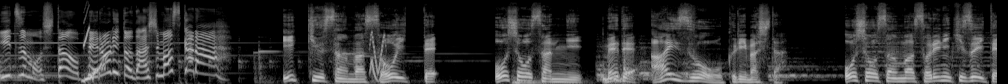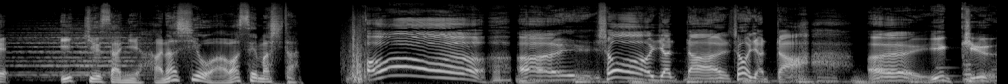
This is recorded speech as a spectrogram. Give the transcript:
いつも舌をペロリと出しますから。一休さんはそう言って和尚さんに目で合図を送りました。和尚さんはそれに気づいて一休さんに話を合わせました。ああそうじゃったそうじゃった。あ一休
